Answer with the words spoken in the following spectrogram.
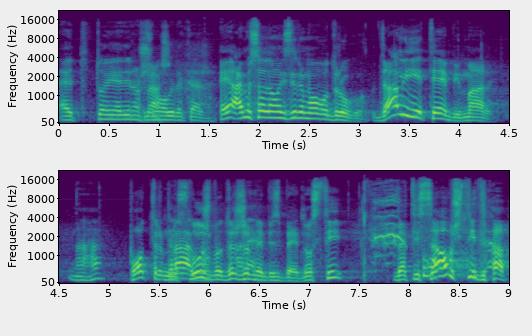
Eto, to je jedino što Znaš. mogu da kažem. E, ajmo sad da analiziramo ovo drugo. Da li je tebi, Mare, Aha. potrebna Drago, služba državne ne. bezbednosti da ti saopšti da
